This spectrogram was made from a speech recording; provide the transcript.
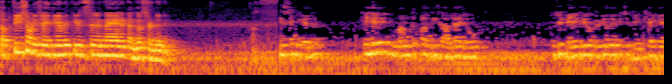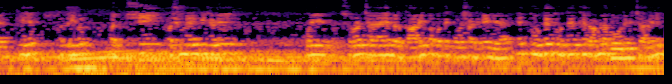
ਤਫਤੀਸ਼ ਹੋਣੀ ਚਾਹੀਦੀ ਹੈ ਵੀ ਕਿਸ ਨੇ ਇਹ ਡੰਗਰ ਛੱਡੇ ਨੇ। ਜੀ ਸਿੰਘ ਗਿੱਲ ਇਹ ਮੰਦਭਾਗੀ ਗੱਲ ਹੈ ਜੋ ਤੁਸੀਂ ਦੇਖ ਰਹੇ ਹੋ ਵੀਡੀਓ ਦੇ ਵਿੱਚ ਦੇਖਿਆ ਹੀ ਹੈ ਕਿ ਇਹ ਤਕਰੀਬਨ 25 ਪਸ਼ੂ ਨੇ ਕਿ ਜਿਹੜੇ ਕੋਈ ਸੁਣਨ ਚ ਆਇਆ, ਇਹ ਨਰਕਾਰੀ ਭਗਤ ਦੇ ਕੋਲ ਛੱਡ ਕੇ ਗਿਆ। ਇਹ ਤੁਰਦੇ ਤੁਰਦੇ ਇੱਥੇ ਰਾਮਲਾ ਗੋਲ ਦੇ ਵਿੱਚ ਆ ਗਏ ਨੇ।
